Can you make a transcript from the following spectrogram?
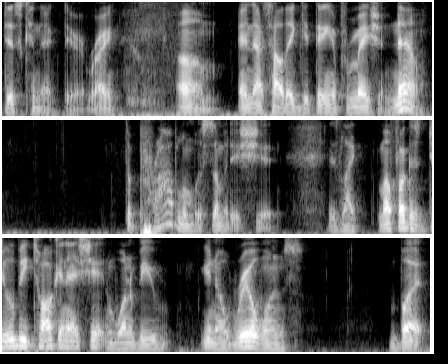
disconnect there, right? Um, and that's how they get their information. Now, the problem with some of this shit is like motherfuckers do be talking that shit and want to be, you know, real ones. But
